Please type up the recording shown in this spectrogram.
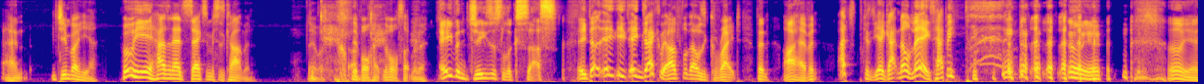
And Jimbo here. Who here hasn't had sex with Mrs. Cartman? No they've, all, they've all slept with her. Even Jesus looks sus. He does, he- exactly. I thought that was great. But I haven't. That's because you got no legs, happy. Oh, yeah. oh yeah.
